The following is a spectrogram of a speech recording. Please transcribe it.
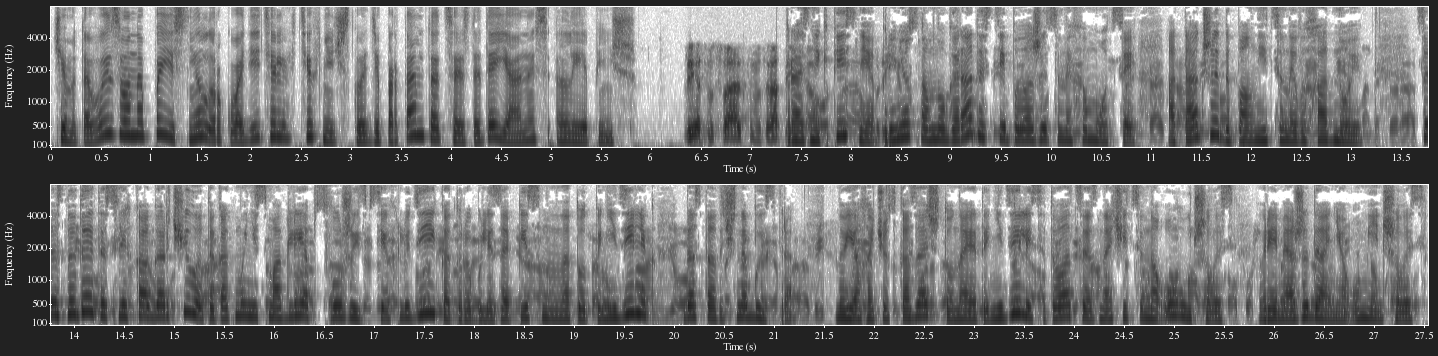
Чем это вызвано, пояснил руководитель технического департамента ЦСДД Янис Лепинш. Праздник песни принес нам много радости и положительных эмоций, а также дополнительный выходной. ЦСДД это слегка огорчило, так как мы не смогли обслужить всех людей, которые были записаны на тот понедельник, достаточно быстро. Но я хочу сказать, что на этой неделе ситуация значительно улучшилась, время ожидания уменьшилось.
